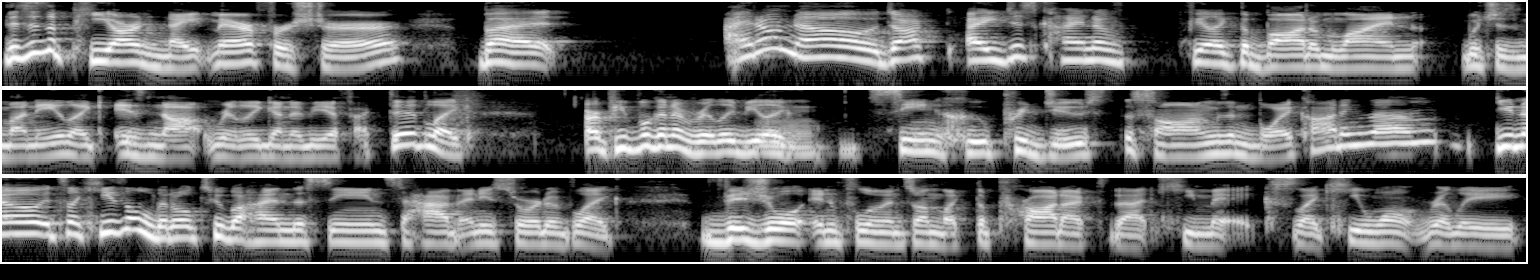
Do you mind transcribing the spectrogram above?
this is a PR nightmare for sure, but I don't know. Doc, I just kind of feel like the bottom line, which is money, like, is not really going to be affected. Like, are people going to really be like mm. seeing who produced the songs and boycotting them? You know, it's like he's a little too behind the scenes to have any sort of like visual influence on like the product that he makes. Like, he won't really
